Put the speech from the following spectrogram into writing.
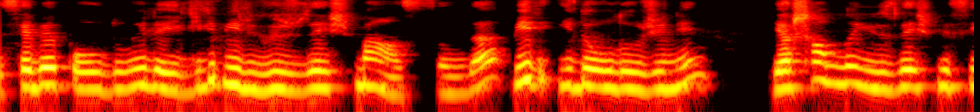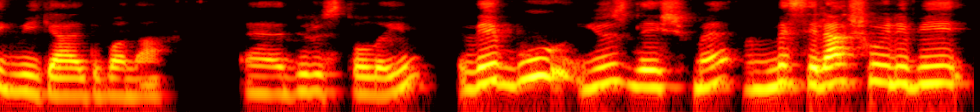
sebep olduğuyla ilgili bir yüzleşme aslında. Bir ideolojinin yaşamla yüzleşmesi gibi geldi bana e, dürüst olayım. Ve bu yüzleşme mesela şöyle bir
